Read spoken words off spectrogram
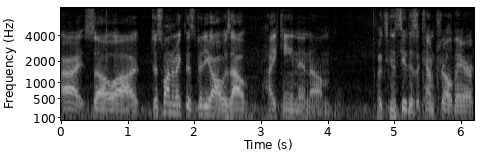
Alright, so uh, just want to make this video. I was out hiking and um, as you can see there's a chemtrail there,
